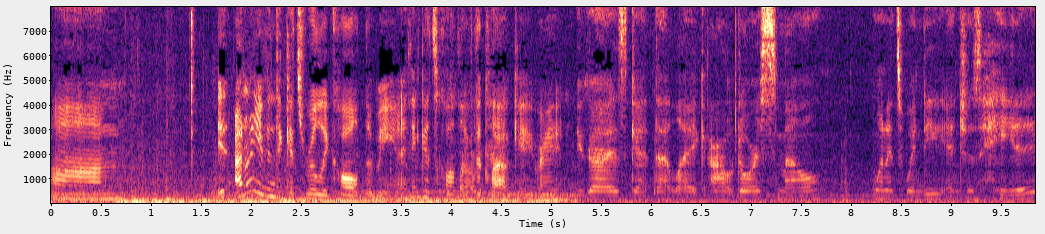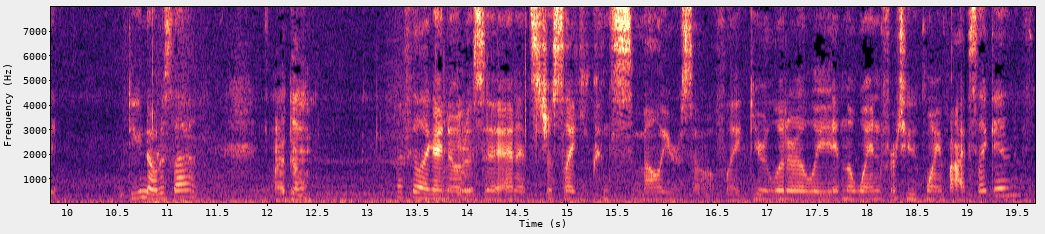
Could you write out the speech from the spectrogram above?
Um, it, I don't even think it's really called the bean. I think it's called like the cloud gate, right? You guys get that like outdoor smell when it's windy and just hate it. Do you notice that? I don't. I feel like I notice it, and it's just like you can smell yourself. Like you're literally in the wind for 2.5 seconds,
